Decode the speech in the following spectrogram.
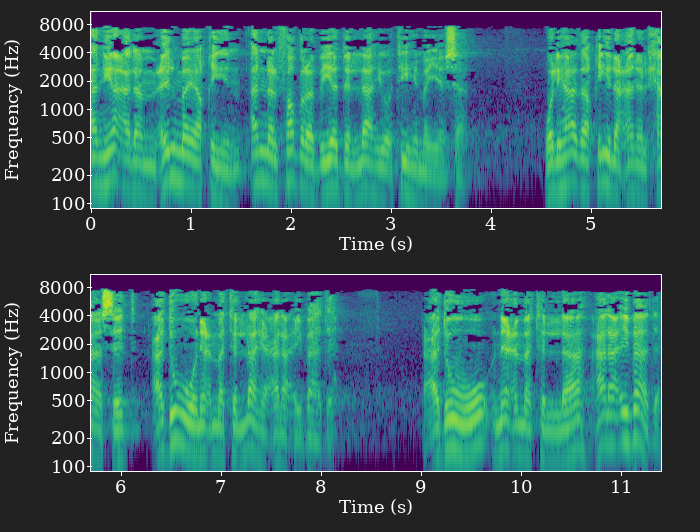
أن يعلم علم يقين أن الفضل بيد الله يؤتيه من يشاء. ولهذا قيل عن الحاسد عدو نعمة الله على عباده. عدو نعمة الله على عباده.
